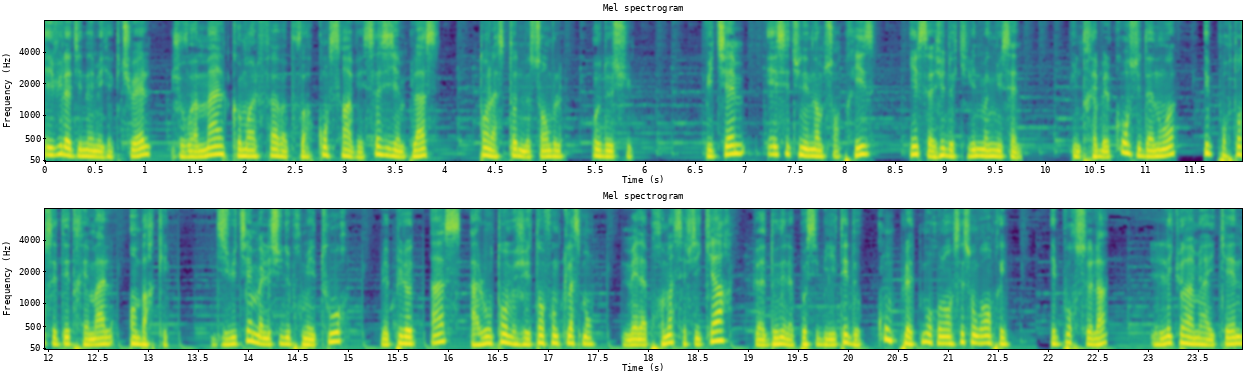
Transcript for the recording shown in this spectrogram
Et vu la dynamique actuelle, je vois mal comment Alfa va pouvoir conserver sa sixième place, tant la Stone me semble au-dessus. Huitième, et c'est une énorme surprise, il s'agit de Kevin Magnussen. Une très belle course du Danois, et pourtant c'était très mal embarqué. 18ème à l'issue du premier tour, le pilote As a longtemps végété en fond de classement, mais la première safety car lui a donné la possibilité de complètement relancer son Grand Prix. Et pour cela, l'écurie américaine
